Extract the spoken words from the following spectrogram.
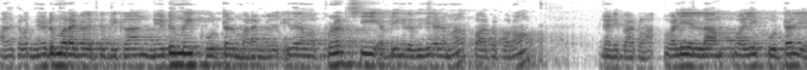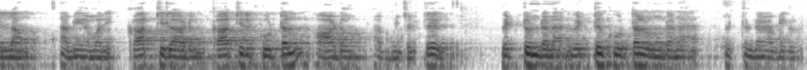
அதுக்கப்புறம் நெடுமரங்கள் எப்படி பிரிக்கலாம்? நெடுமை கூட்டல் மரங்கள். இதை நம்ம புணர்ச்சி அப்படிங்கிற விதியில் நம்ம பார்க்க போகிறோம் பின்னாடி பார்க்கலாம். வழியெல்லாம் வழி கூட்டல் எல்லாம் அப்படிங்கிற மாதிரி. காற்றில் ஆடும் காற்றில் கூட்டல் ஆடும் அப்படின்னு சொல்லிட்டு வெட்டுண்டன வெட்டு கூட்டல் உண்டன வெட்டுண்டன அப்படிங்கிறது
